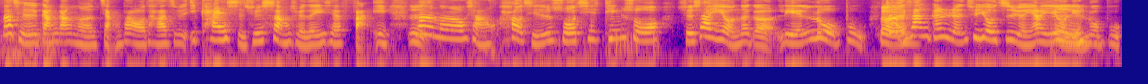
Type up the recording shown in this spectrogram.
那其实刚刚呢讲到了他就是一开始去上学的一些反应。嗯那呢，我想好奇是说，其实听说学校也有那个联络部，就对很像跟人去幼稚园一样，也有联络部。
